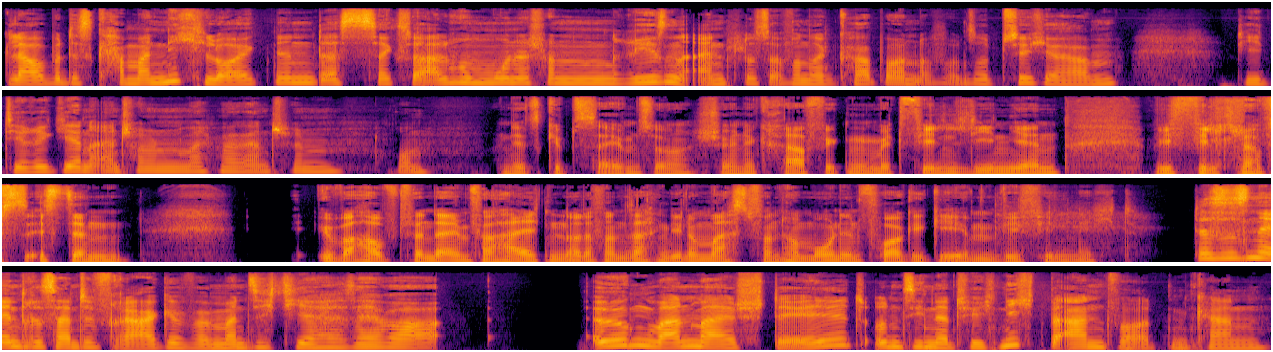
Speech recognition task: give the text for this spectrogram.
glaube, das kann man nicht leugnen, dass Sexualhormone schon einen riesen Einfluss auf unseren Körper und auf unsere Psyche haben. Die dirigieren einen schon manchmal ganz schön rum. Und jetzt gibt es da eben so schöne Grafiken mit vielen Linien. Wie viel glaubst du, ist denn überhaupt von deinem Verhalten oder von Sachen, die du machst, von Hormonen vorgegeben? Wie viel nicht? Das ist eine interessante Frage, weil man sich die ja selber irgendwann mal stellt und sie natürlich nicht beantworten kann.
